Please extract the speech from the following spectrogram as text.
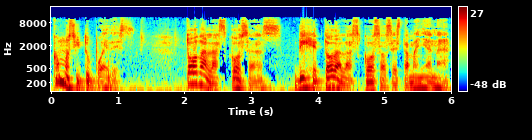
¿cómo si tú puedes? Todas las cosas, dije todas las cosas esta mañana,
